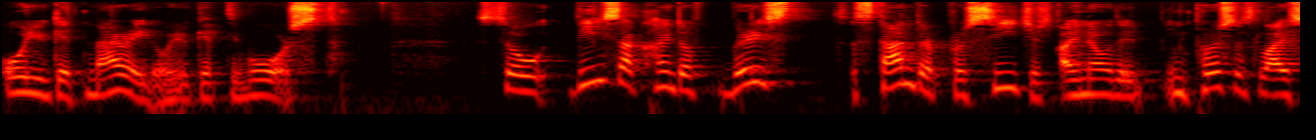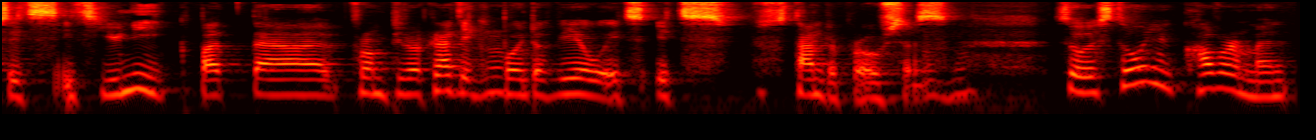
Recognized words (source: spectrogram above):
or you get married, or you get divorced. So these are kind of very standard procedures. I know that in persons' lives it's it's unique, but uh, from bureaucratic mm-hmm. point of view, it's it's standard process. Mm-hmm. So Estonian government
